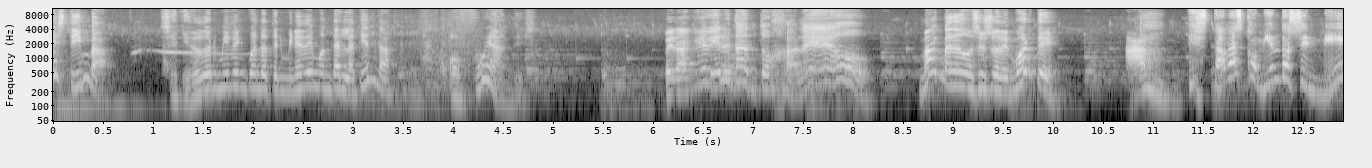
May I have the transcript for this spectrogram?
Es Timba. ¿Se quedó dormido en cuando terminé de montar la tienda? ¿O fue antes? ¿Pero a qué viene tanto jaleo? Mike me ha dado un suso de muerte. ¿Estabas comiendo sin mí?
